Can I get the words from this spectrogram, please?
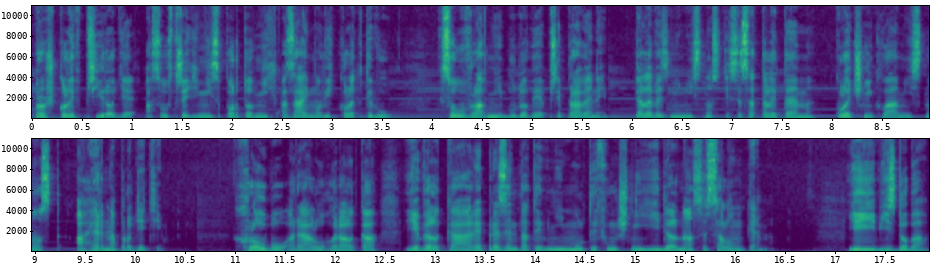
Pro školy v přírodě a soustředění sportovních a zájmových kolektivů jsou v hlavní budově připraveny televizní místnosti se satelitem, kulečníková místnost a herna pro děti. Chloubou areálu Horálka je velká reprezentativní multifunkční jídelna se salonkem. Její výzdoba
